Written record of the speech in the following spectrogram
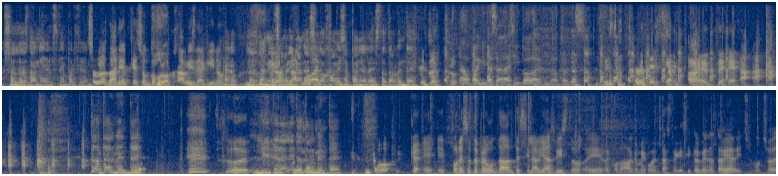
son los Daniels 100%. Son los Daniels que son como los Javis de aquí, ¿no? Claro, los Daniels americanos son los Javis españoles, totalmente. Exacto. Paquita Salas y toda la vez en todas partes. Exactamente. Totalmente. Joder. Literal y totalmente. Eh, eh, por eso te preguntaba antes si la habías visto. Eh, recordaba que me comentaste que sí, pero que no te había dicho mucho.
